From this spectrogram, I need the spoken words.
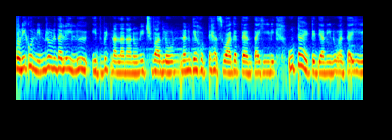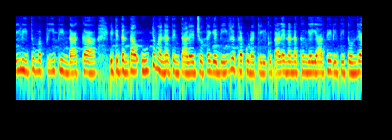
ಕೊನೆಗೂ ನಿನ್ನ ಋಣದಲ್ಲಿ ಇಲ್ಲೂ ಇದ್ಬಿಟ್ನಲ್ಲ ನಾನು, ನಿಜವಾಗ್ಲೂ ನನಗೆ ಹೊಟ್ಟೆ ಹಸುವಾಗತ್ತೆ ಅಂತ ಹೇಳಿ. ಊಟ ಇಟ್ಟಿದ್ಯಾ ನೀನು ಅಂತ ಹೇಳಿ ತುಂಬ ಪ್ರೀತಿಯಿಂದ ಅಕ್ಕ ಇಟ್ಟಿದ್ದಂಥ ಊಟವನ್ನು ತಿಂತಾಳೆ. ಜೊತೆಗೆ ದೇವ್ರ ಹತ್ರ ಕೂಡ ಕೇಳ್ಕೊತಾಳೆ, ನನ್ನ ಅಕ್ಕಂಗೆ ಯಾವುದೇ ರೀತಿ ತೊಂದರೆ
